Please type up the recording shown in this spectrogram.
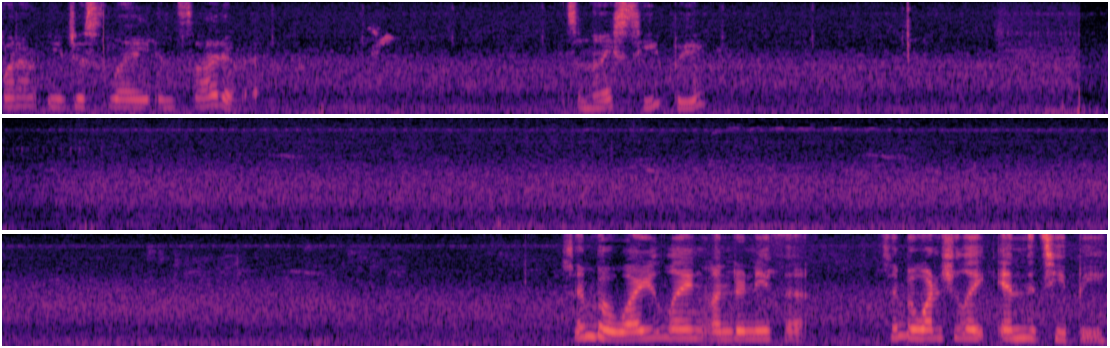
Why don't you just lay inside of it? It's a nice teepee. Simba, why are you laying underneath it? Simba, why don't you lay in the teepee?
